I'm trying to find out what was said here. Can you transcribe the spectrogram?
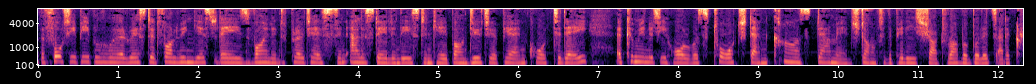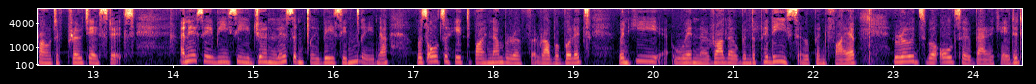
The 40 people who were arrested following yesterday's violent protests in Alicedale in the Eastern Cape are due to appear in court today. A community hall was torched and cars damaged after the police shot rubber bullets at a crowd of protesters. An SABC journalist, was also hit by a number of rubber bullets when he, when uh, rather, when the police opened fire. Roads were also barricaded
